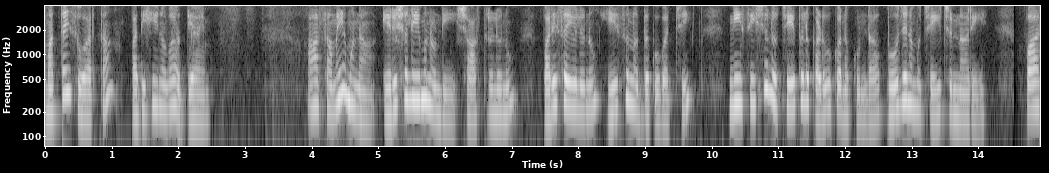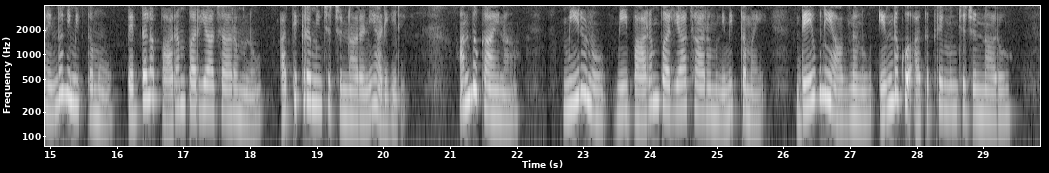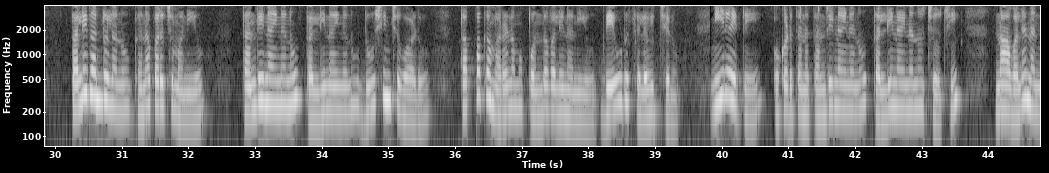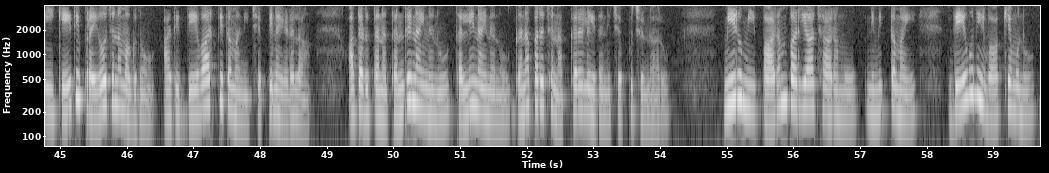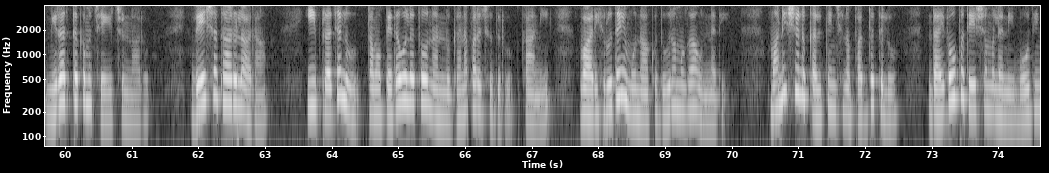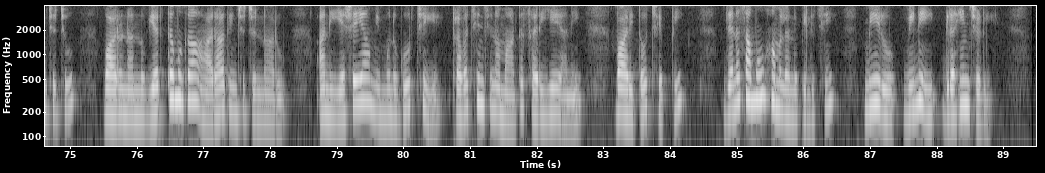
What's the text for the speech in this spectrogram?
మత్తై సువార్త పదిహేనవ అధ్యాయం. ఆ సమయమున ఎరుషలేము నుండి శాస్త్రులను పరిసయులను యేసునొద్దకు వచ్చి నీ శిష్యులు చేతులు కడుగుకొనకుండా భోజనము చేయుచున్నారే వారెందు నిమిత్తము పెద్దల పారంపర్యాచారమును అతిక్రమించుచున్నారని అడిగిరి. అందుకాయన మీరును మీ పారంపర్యాచారము నిమిత్తమై దేవుని ఆజ్ఞను ఎందుకు అతిక్రమించుచున్నారు? తల్లిదండ్రులను ఘనపరచుమనియు తండ్రినైనను తల్లినైనను దూషించువాడు తప్పక మరణము పొందవలెననియు దేవుడు సెలవిచ్చెను. మీరైతే ఒకడు తన తండ్రినైనను తల్లినైనను చూచి నా వలన నీకేది ప్రయోజనమగునో అది దేవార్పితమని చెప్పిన ఎడల అతడు తన తండ్రినైనను తల్లినైనను గణపరచనక్కరలేదని చెప్పుచున్నారు. మీరు మీ పారంపర్యాచారము నిమిత్తమై దేవుని వాక్యమును నిరర్థకము చేయుచున్నారు. వేషధారులారా ఈ ప్రజలు తమ పెదవులతో నన్ను గనపరచుదురు కానీ వారి హృదయము నాకు దూరముగా ఉన్నది. మనుష్యులు కల్పించిన పద్ధతులు దైవోపదేశములని బోధించుచు వారు నన్ను వ్యర్థముగా ఆరాధించుచున్నారు అని యషయా మిమ్మును గూర్చి ప్రవచించిన మాట సరియే అని వారితో చెప్పి జనసమూహములను పిలిచి మీరు విని గ్రహించుడి.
